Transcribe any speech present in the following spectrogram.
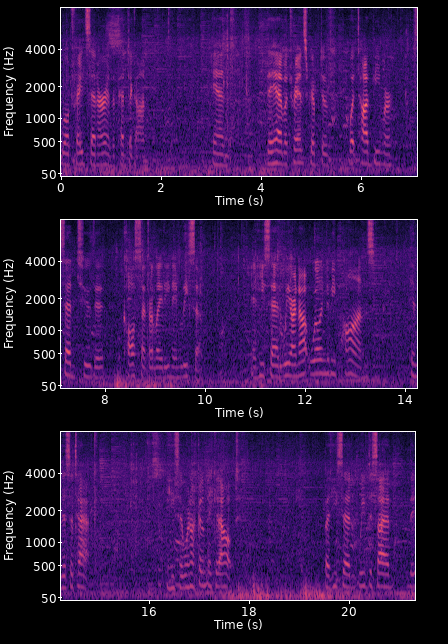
World Trade Center and the Pentagon. And they have a transcript of what Todd Beamer said to the call center lady named Lisa. And he said, We are not willing to be pawns in this attack. And he said, We're not going to make it out. But he said, We've decided, they,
